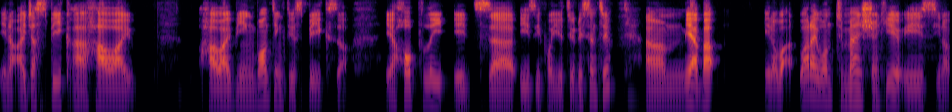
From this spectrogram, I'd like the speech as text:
you know i just speak uh how i how i been wanting to speak. So yeah hopefully it's uh easy for you to listen to. Um yeah but you know what, what i want to mention here is you know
